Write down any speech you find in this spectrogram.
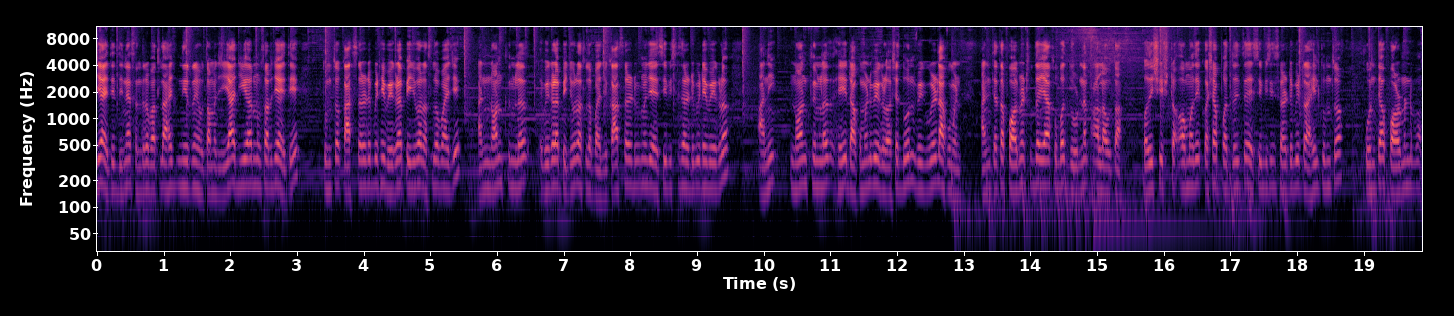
जे आहे ते देण्यासंदर्भातला हा निर्णय होता. म्हणजे या जी आरनुसार जे आहे ते तुमचं कास्ट सर्टिफिकेट हे वेगळ्या पेजवर असलं पाहिजे आणि नॉन क्रिमिनल वेगळ्या पेजवर असलं पाहिजे. कास्ट सर्टिफिकेट म्हणजे S C B C certificate हे वेगळं आणि नॉन क्रिमिनल हे डॉक्युमेंट वेगळं. असे दोन वेगवेगळे डॉक्युमेंट आणि त्याचा फॉर्मॅटसुद्धा यासोबत जोडण्यात आला होता. परिशिष्ट अमध्ये कशा पद्धतीचं S C B C certificate राहील तुमचं? कोणत्या फॉर्मॅट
